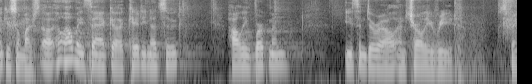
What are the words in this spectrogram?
Thank you so much. Uh, help me thank uh, Katie Nudzug, Holly Workman, Ethan Durrell, and Charlie Reed. String.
